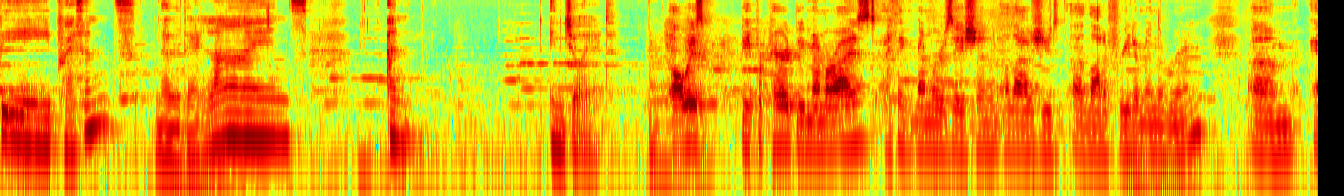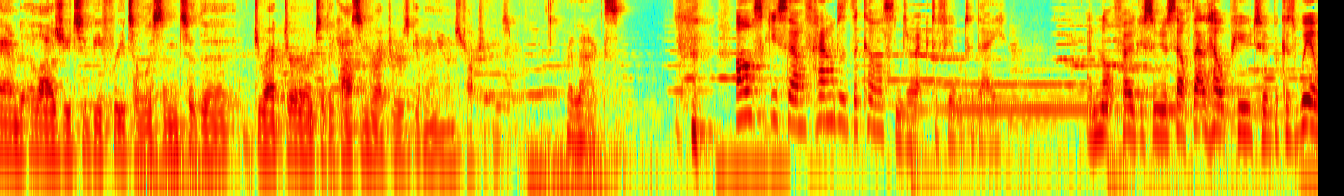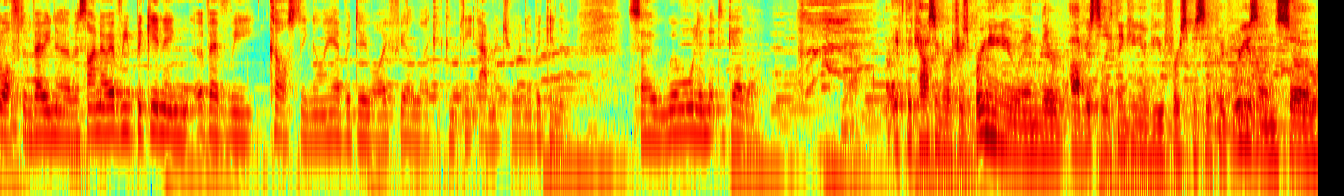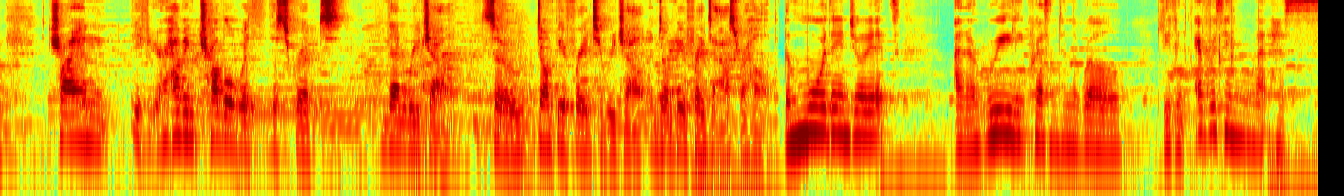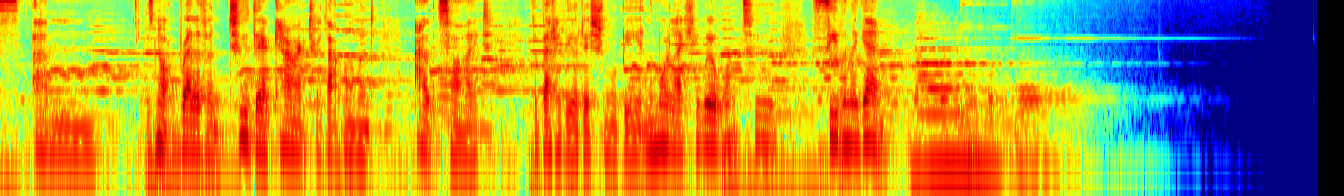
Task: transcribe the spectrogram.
be present, know their lines, and enjoy it. Always be prepared, be memorized. I think memorization allows you a lot of freedom in the room um, and allows you to be free to listen to the director or to the casting director who's giving you instructions. Relax. Ask yourself, how does the casting director feel today? And not focus on yourself. That'll help you too, because we're often very nervous. I know every beginning of every casting I ever do, I feel like a complete amateur and a beginner. So we're all in it together. If the casting director is bringing you in, they're obviously thinking of you for a specific reason. So try and, if you're having trouble with the script, then reach out. So don't be afraid to reach out and don't be afraid to ask for help. The more they enjoy it and are really present in the role, leaving everything that has um, is not relevant to their character at that moment outside, the better the audition will be, and the more likely we'll want to see them again.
